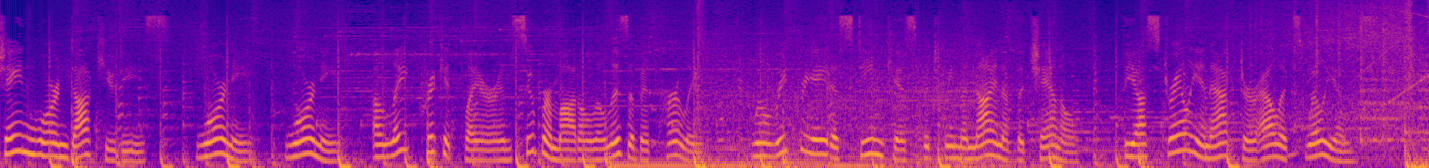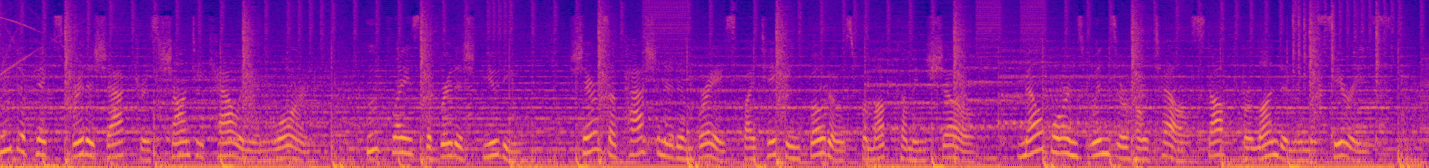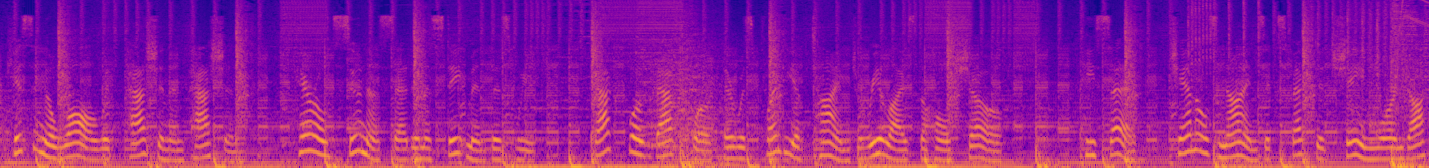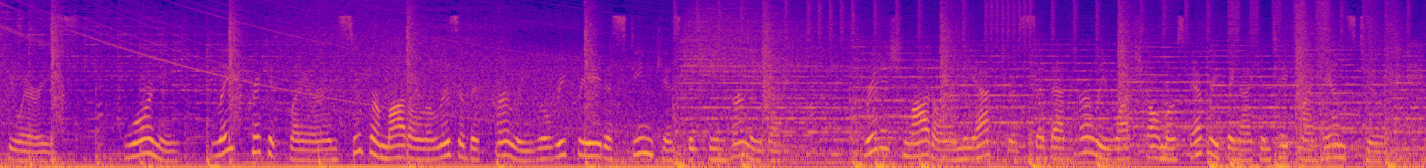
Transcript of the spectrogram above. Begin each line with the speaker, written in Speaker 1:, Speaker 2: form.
Speaker 1: Shane Warne docuseries. Warnie. Warnie, a late cricket player and supermodel Elizabeth Hurley, will recreate a steam kiss between the nine of the channel. The Australian actor Alex Williams, who depicts British actress Shanti Kali in Warne, who plays the British beauty, shares a passionate embrace by taking photos from upcoming show. Melbourne's Windsor Hotel stopped for London in the series. Kissing a wall with passion and passion. Herald Suna said in a statement this week. Backquote backquote there was plenty of time to realize the whole show. He said, Channel's 9's expected Shane Warne docuseries. Warnie, late cricket player and supermodel Elizabeth Hurley will recreate a steam kiss between Hurley the British model and the actress said that Hurley watched almost everything I can take my hands to.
